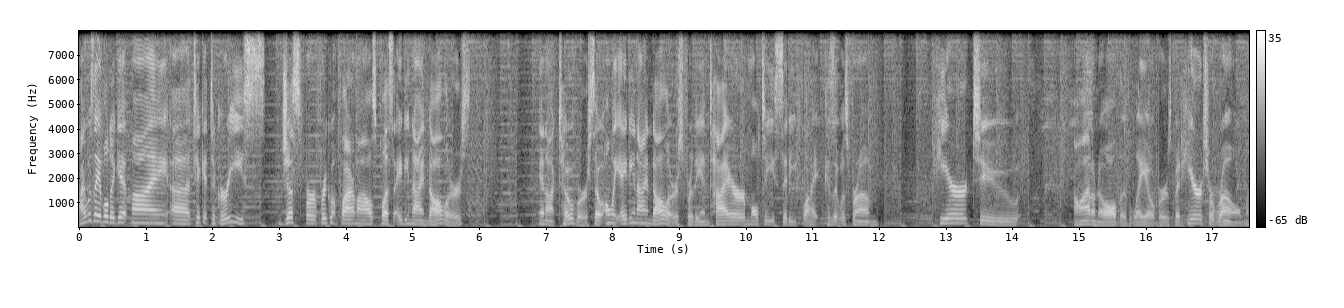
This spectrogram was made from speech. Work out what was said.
I was able to get my uh, ticket to Greece just for frequent flyer miles plus $89 in October. So only $89 for the entire multi city flight because it was from here to, oh, I don't know all the layovers, but here to Rome.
